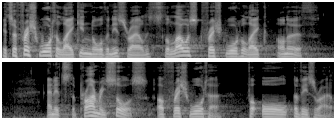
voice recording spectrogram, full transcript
It's a freshwater lake in northern Israel. It's the lowest freshwater lake on earth and it's the primary source of fresh water for all of Israel.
